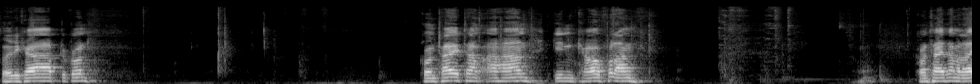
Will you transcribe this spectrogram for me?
สวัสดีครับทุกคน คนไทยทำอาหารกินข้าวฝรั่ง คนไทยทำอะไร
